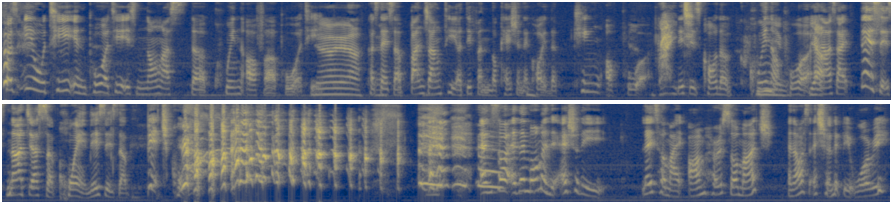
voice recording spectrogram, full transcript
Because Yiwu tea in pu'er tea is known as the queen of uh, pu'er tea. Yeah, yeah. Because there's a Banzhang tea, a different location, they call it the king of pu'er. Right. This is called the queen, Queen. of pu'er. Yeah. And I was like, this is not just a queen, this is a bitch queen. and so at that moment, actually, later my arm hurt so much, and I was actually a bit worried.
